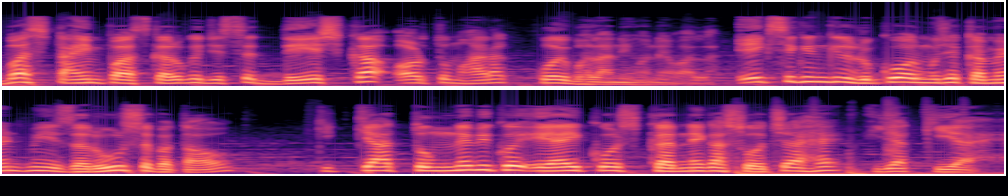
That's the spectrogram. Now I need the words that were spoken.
बस टाइम पास करोगे, जिससे देश का और तुम्हारा कोई भला नहीं होने वाला। एक सेकंड के लिए रुको और मुझे कमेंट में ये ज़रूर से बताओ कि क्या तुमने भी कोई एआई कोर्स करने का सोचा है या किया है?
